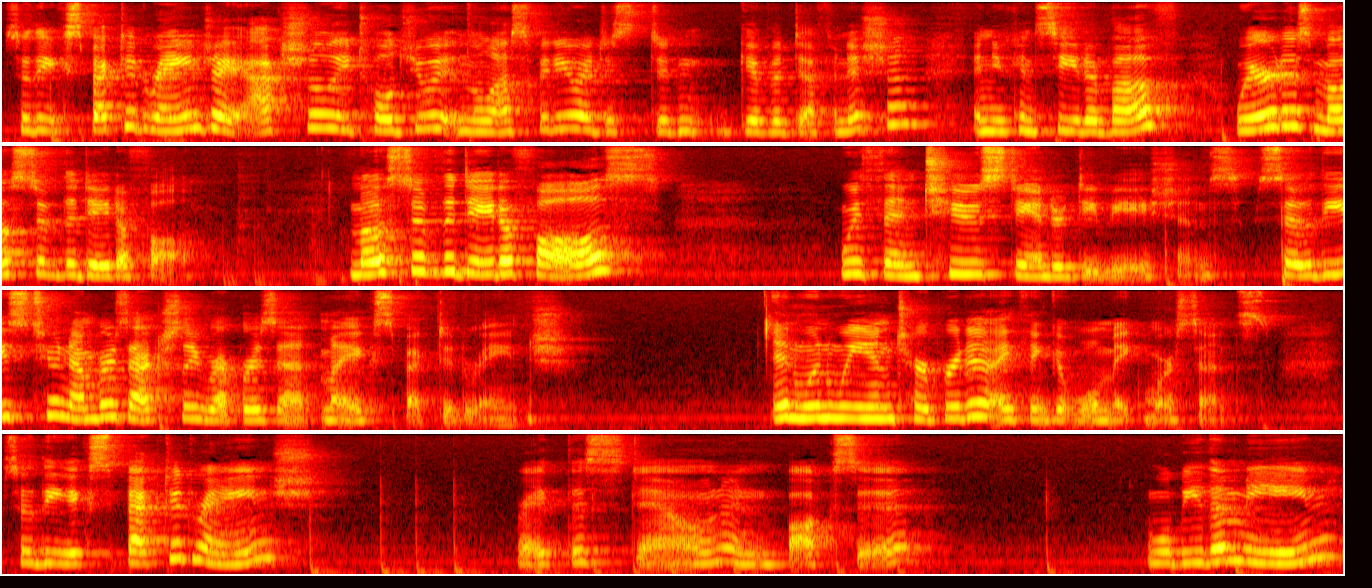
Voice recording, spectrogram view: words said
So the expected range, I actually told you it in the last video, I just didn't give a definition, and you can see it above. Where does most of the data fall? Most of the data falls within two standard deviations. So these two numbers actually represent my expected range. And when we interpret it, I think it will make more sense. So the expected range, write this down and box it, will be the mean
